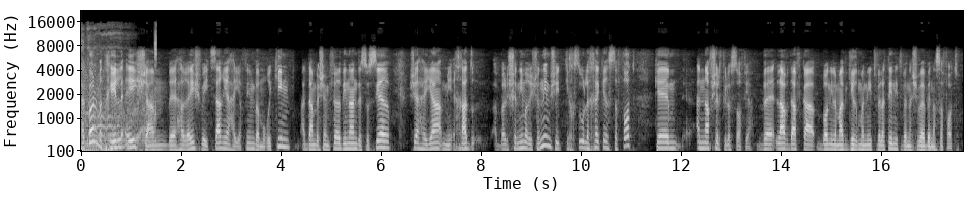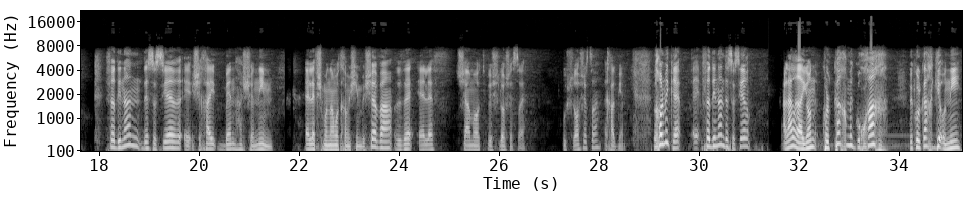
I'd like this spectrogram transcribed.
הכל מתחיל אי שם בהרי שוויצריה היפים והמוריקים, אדם בשם פרדיננד דה סוסייר, שהיה מאחד הבלשנים הראשונים שהתייחסו לחקר שפות כענף של פילוסופיה, ולאו דווקא בוא נלמד גרמנית ולטינית ונשווה בין השפות. פרדיננד דה סוסייר אה, שחי בין השנים 1857 ו-1913 הוא 13? אחד מהם. בכל מקרה, אה, פרדיננד דה סוסייר עלה על רעיון כל כך מגוחך וכל כך גאוני,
